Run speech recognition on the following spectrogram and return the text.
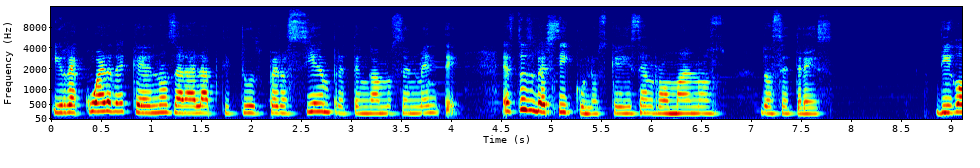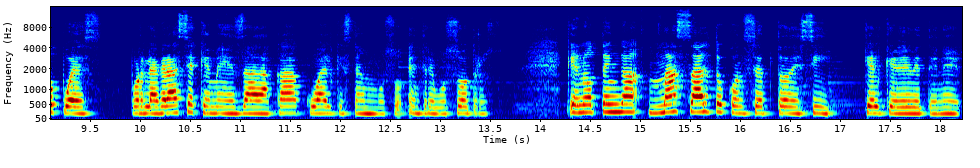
Y recuerde que Él nos dará la aptitud, pero siempre tengamos en mente estos versículos que dicen Romanos 12.3. Digo pues, por la gracia que me es dada a cada cual que está entre vosotros, que no tenga más alto concepto de sí que el que debe tener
